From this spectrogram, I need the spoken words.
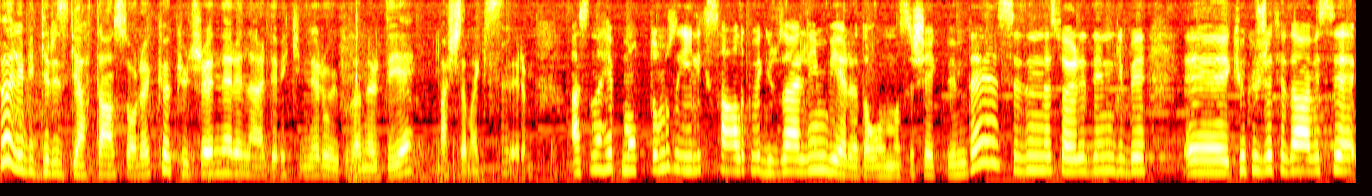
Böyle bir girizgahtan sonra kök hücre nerelerde ve kimlere uygulanır diye başlamak isterim. Aslında hep mottomuz iyilik, sağlık ve güzelliğin bir arada olması şeklinde. Sizin de söylediğin gibi e, kök hücre tedavisi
